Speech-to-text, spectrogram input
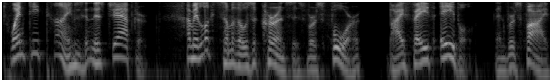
20 times in this chapter. I mean, look at some of those occurrences. Verse 4, by faith Abel. Then verse 5,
